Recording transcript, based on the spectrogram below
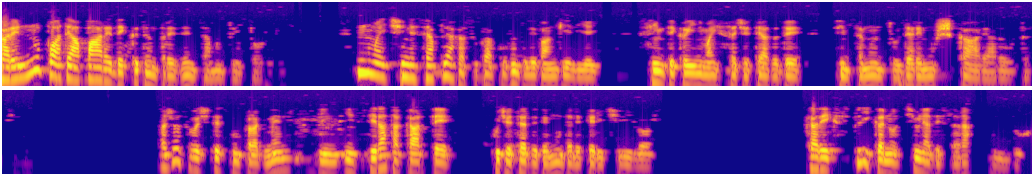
Care nu poate apare decât în prezența Mântuitorului. Numai cine se apleacă asupra cuvântului Evangheliei simte că inima îi săgetează de simțământul de remușcare a răutății. Aș vrea să vă citesc un fragment din inspirata carte Cugetări de pe muntele fericirilor, care explică noțiunea de sărac în duh.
